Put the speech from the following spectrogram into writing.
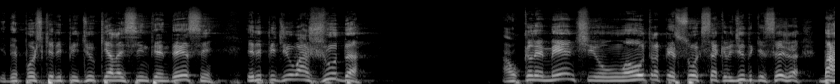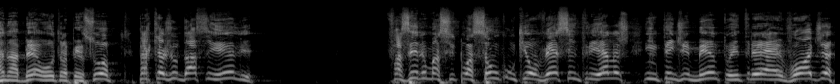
E depois que ele pediu que elas se entendessem, ele pediu ajuda ao Clemente ou uma outra pessoa que se acredita que seja Barnabé ou outra pessoa, para que ajudassem ele fazer uma situação com que houvesse entre elas entendimento entre a Evódia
